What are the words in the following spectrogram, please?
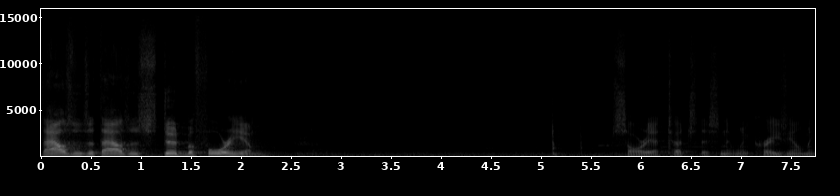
Thousands of thousands stood before him. Sorry, I touched this and it went crazy on me.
